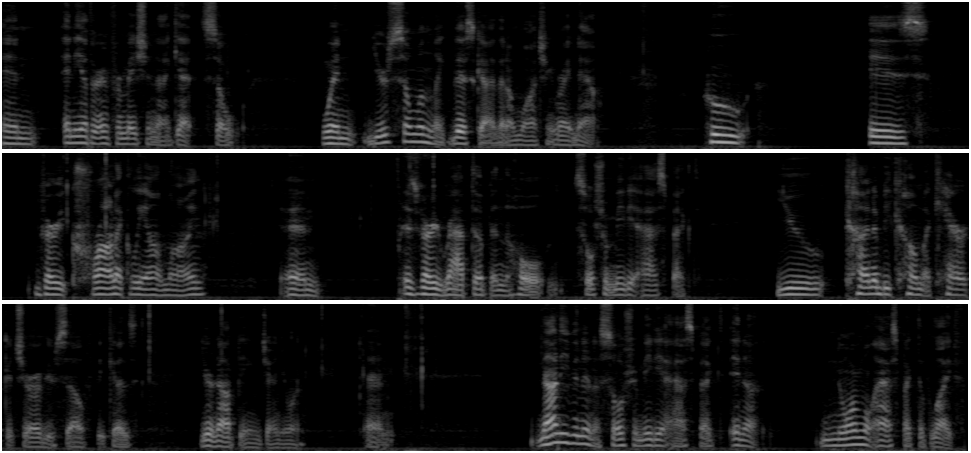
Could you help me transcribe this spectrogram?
and any other information I get. So when you're someone like this guy that I'm watching right now, who is very chronically online and is very wrapped up in the whole social media aspect, you kind of become a caricature of yourself because you're not being genuine. And not even in a social media aspect, in a normal aspect of life.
